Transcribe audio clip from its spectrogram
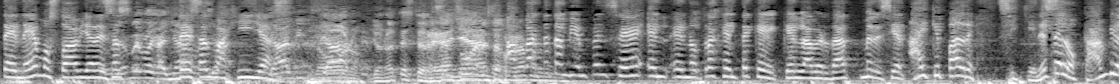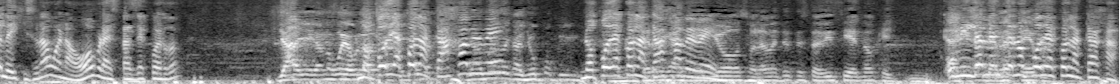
tenemos todavía de esas de esas ya, vajillas. ya, No, no, yo no te estoy regañando. Aparte también pensé en, en otra gente que, que la verdad me decían, ay, qué padre, si quieres se lo cambio, le es una buena obra, ¿estás de acuerdo? Ya, ya, ya no voy a hablar. No podía con la caja, Ya me bebé. No podía con la caja, bebé. Yo solamente te estoy diciendo que. Humildemente no podía con la caja.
